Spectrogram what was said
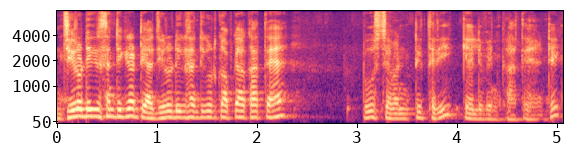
ज़ीरो डिग्री सेंटीग्रेड या ज़ीरो डिग्री सेंटीग्रेड को आप क्या कहते हैं? टू सेवेंटी थ्री केल्विन कहते हैं, ठीक?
